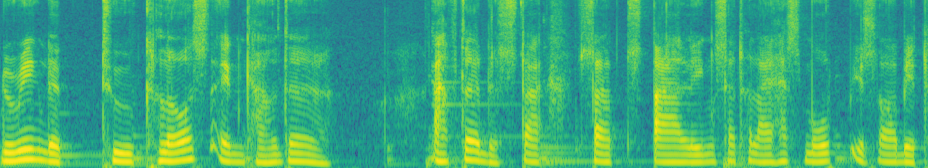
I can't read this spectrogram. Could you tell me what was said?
during the two close encounter after the Star, Star, Starlink satellite has moved its orbit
